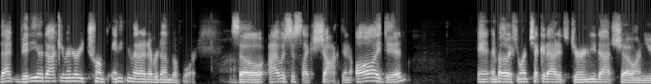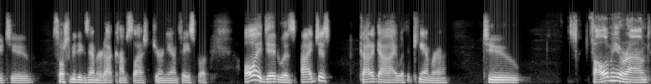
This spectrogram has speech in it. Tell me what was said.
that video documentary trumped anything that I'd ever done before. Wow. So I was just like shocked. And all I did and, and by the way, if you want to check it out, it's journey.show on YouTube, socialmediaexaminer.com slash journey on Facebook. All I did was I just got a guy with a camera to follow me around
